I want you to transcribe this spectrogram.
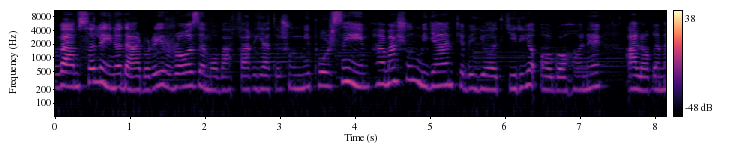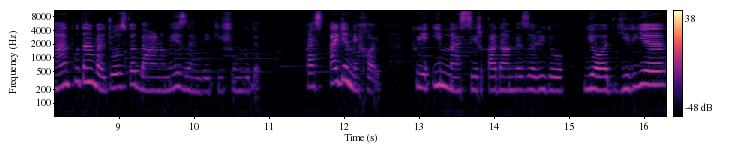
و امثال اینا درباره راز موفقیتشون می‌پرسیم. همشون میگن که به یادگیری آگاهانه علاقمند بودن و جزو برنامه زندگیشون بوده. پس اگه می‌خواید توی این مسیر قدم بذارید و یادگیری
